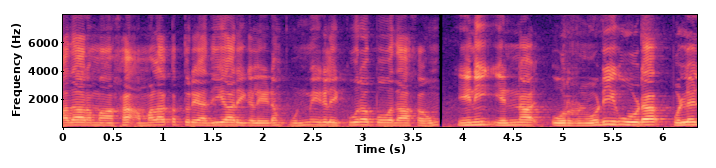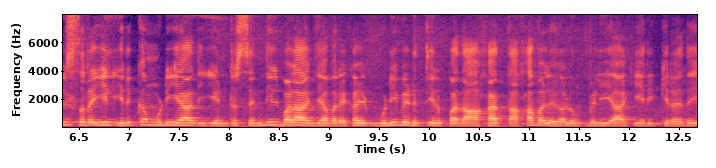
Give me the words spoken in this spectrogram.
ஆதாரமாக அமலாக்கத்துறை அதிகாரிகளிடம் உண்மைகளை கூறப்போவதாகவும் இனி என்னால் ஒரு நொடி கூட புழல் சிறையில் இருக்க முடியாது என்று செந்தில் பாலாஜி அவர்கள் முடிவெடுத்திருப்பதாக தகவல்களும் வெளியாகி இருக்கிறது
